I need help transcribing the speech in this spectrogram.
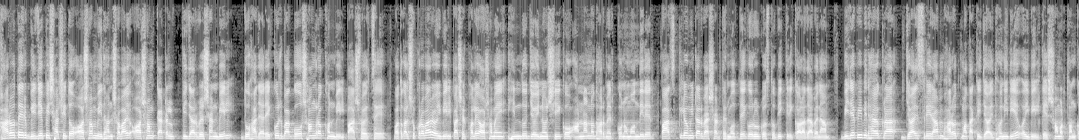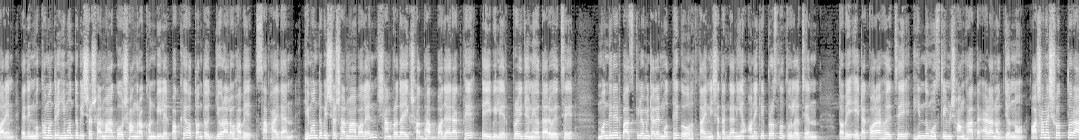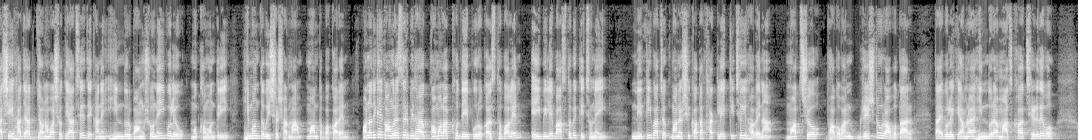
ভারতের বিজেপি শাসিত অসম বিধানসভায় অসম ক্যাটল প্রিজার্ভেশন বিল দু হাজার একুশ বা গো সংরক্ষণ বিল পাশ হয়েছে। গতকাল শুক্রবার ওই বিল পাশের ফলে অসমে হিন্দু, জৈন, শিখ ও অন্যান্য ধর্মের কোনো মন্দিরের পাঁচ কিলোমিটার ব্যাসার্ধের মধ্যে গরুর গোস্ত বিক্রি করা যাবে না। বিজেপি বিধায়করা জয় শ্রীরাম, ভারত মাতা কি জয় ধ্বনি দিয়ে ওই বিলকে সমর্থন করেন। এদিন মুখ্যমন্ত্রী হিমন্ত বিশ্ব শর্মা গো সংরক্ষণ বিলের পক্ষে অত্যন্ত জোরালোভাবে সাফাই দেন। হিমন্ত বিশ্ব শর্মা বলেন, সাম্প্রদায়িক সদ্ভাব বজায় রাখতে এই বিলের প্রয়োজনীয়তা রয়েছে। মন্দিরের পাঁচ কিলোমিটারের মধ্যে গোহত্যায় নিষেধাজ্ঞা নিয়ে অনেকে প্রশ্ন তুলেছেন। তবে এটা করা হয়েছে হিন্দু মুসলিম সংঘাত এড়ানোর জন্য। অসমে সত্তর আশি হাজার জনবসতি আছে যেখানে হিন্দুর বংশ নেই বলেও মুখ্যমন্ত্রী হিমন্ত বিশ্ব শর্মা মন্তব্য করেন। অন্যদিকে কংগ্রেসের বিধায়ক কমলাক্ষ দে পুরকাস্থ বলেন, এই বিলে বাস্তবে কিছু নেই। নেতিবাচক মানসিকতা থাকলে কিছুই হবে না। মৎস্য ভগবান বিষ্ণুর অবতার। তাই বলে কি আমরা হিন্দুরা মাছ খাওয়া ছেড়ে দেব?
